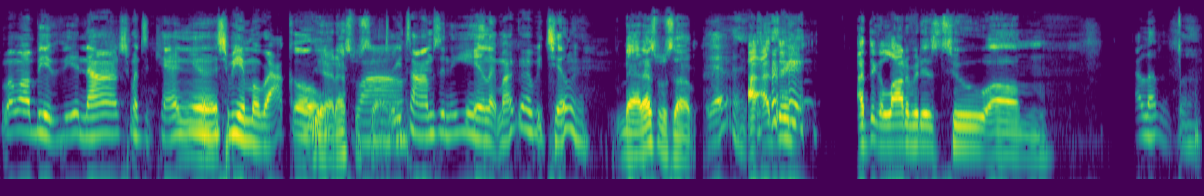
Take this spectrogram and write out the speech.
My mom be in Vietnam. She went to Kenya. She be in Morocco. Yeah, that's what's Wow. up. three times in a year. Like my girl be chilling. Yeah, that's what's up. Yeah. I, I think I think a lot of it is too. Um, I love it for her.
